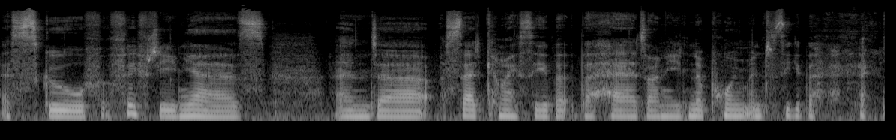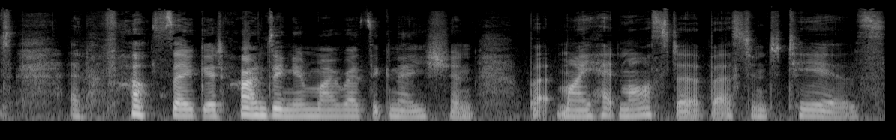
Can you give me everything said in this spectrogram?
a school for 15 years, and uh, said, "Can I see the, the head? I need an appointment to see the head." And I felt so good handing in my resignation, but my headmaster burst into tears.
